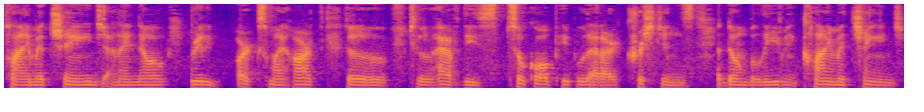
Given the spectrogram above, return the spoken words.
climate change, and I know really irks my heart to to have these so-called people that are Christians that don't believe in climate change.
